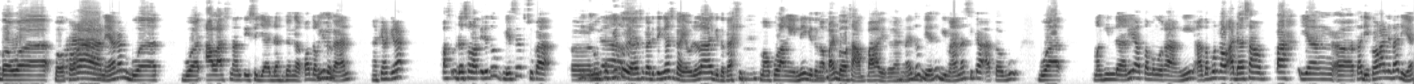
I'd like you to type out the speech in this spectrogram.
bawa bawa koran, ya kan buat buat alas nanti sejadah biar nggak kotor gitu kan. Nah kira-kira pas udah sholat id itu biasanya suka eh, Ditinggal. numpuk gitu ya, suka ditinggal suka ya udahlah gitu kan. Hmm. Mau pulang ini gitu ngapain bawa sampah gitu kan. Nah itu biasanya gimana sih kak atau bu buat menghindari atau mengurangi ataupun kalau ada sampah yang eh, tadi korannya tadi ya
